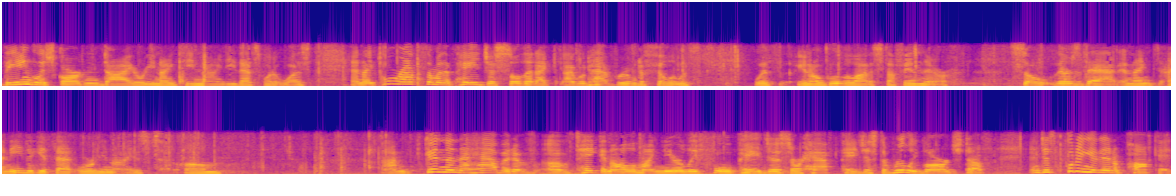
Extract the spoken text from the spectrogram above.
the English Garden Diary 1990 that's what it was. And I tore out some of the pages so that I, I would have room to fill it with with you know glue a lot of stuff in there. So there's that and I, I need to get that organized. Um, I'm getting in the habit of, of taking all of my nearly full pages or half pages, the really large stuff, and just putting it in a pocket.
